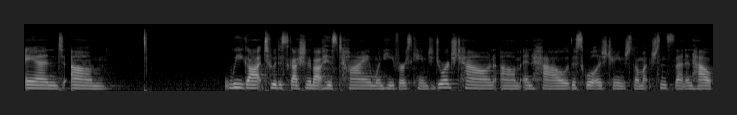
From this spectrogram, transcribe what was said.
And we got to a discussion about his time when he first came to Georgetown um, and how the school has changed so much since then, and how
